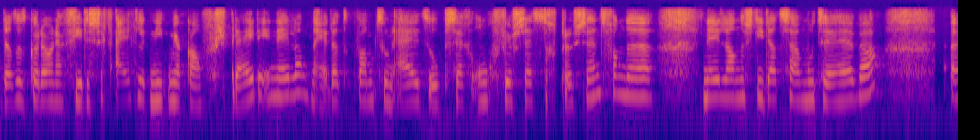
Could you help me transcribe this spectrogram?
dat het coronavirus zich eigenlijk niet meer kan verspreiden in Nederland. Nou ja, dat kwam toen uit op zeg ongeveer 60% van de Nederlanders die dat zou moeten hebben. Uh,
